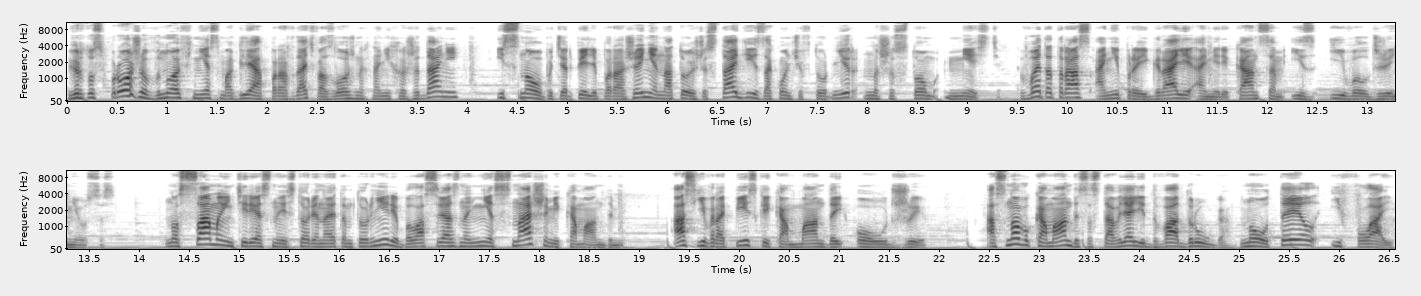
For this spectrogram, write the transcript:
Virtus.pro же вновь не смогли оправдать возложенных на них ожиданий и снова потерпели поражение на той же стадии, закончив турнир на шестом месте. В этот раз они проиграли американцам из Evil Geniuses. Но самая интересная история на этом турнире была связана не с нашими командами, а с европейской командой OG. Основу команды составляли два друга, No Tail и Fly.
